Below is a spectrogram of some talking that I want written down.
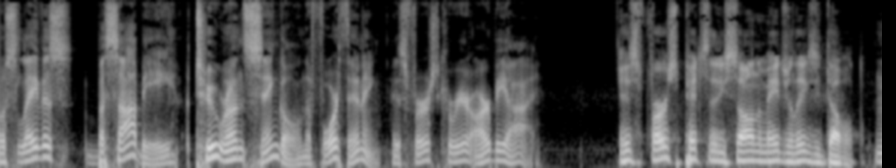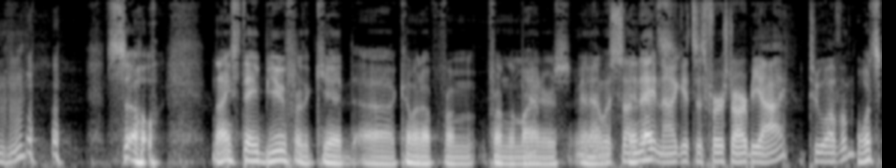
Osleivis Basabe, two run single in the fourth inning, his first career RBI. His first pitch that he saw in the major leagues, he doubled. Mm-hmm. so nice debut for the kid uh, coming up from from the minors. Yeah. And, and, that was Sunday. And Now he gets his first RBI, two of them. What's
